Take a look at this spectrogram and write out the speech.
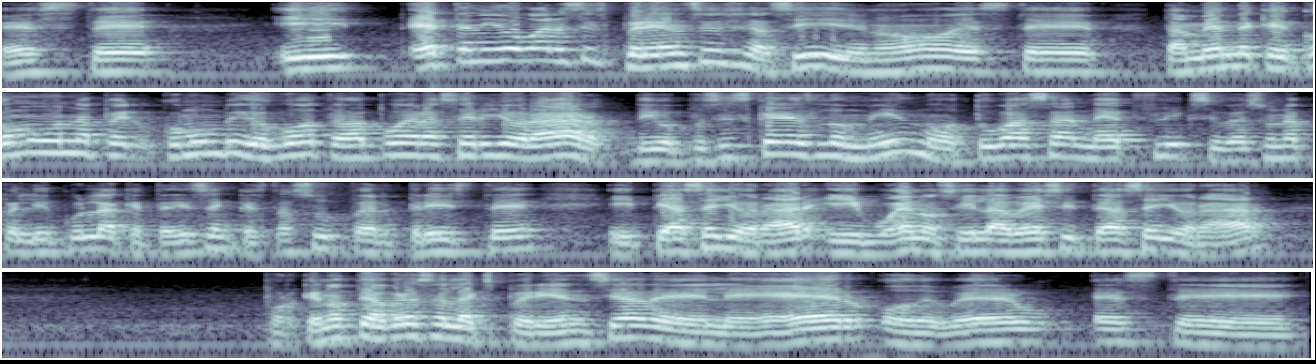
Este, y he tenido varias experiencias así, ¿no? Este, también de que como, una, un videojuego te va a poder hacer llorar. Digo, pues es que es lo mismo. Tú vas a Netflix y ves una película que te dicen que está súper triste y te hace llorar. Y bueno, sí la ves y te hace llorar. ¿Por qué no te abres a la experiencia de leer o de ver este,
